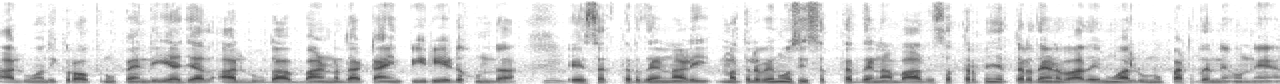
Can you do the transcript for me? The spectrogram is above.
ਆਲੂਆਂ ਦੀ ਕ੍ਰੌਪ ਨੂੰ ਪੈਂਦੀ ਹੈ ਜਦ ਆਲੂ ਦਾ ਬਣਨ ਦਾ ਟਾਈਮ ਪੀਰੀਅਡ ਹੁੰਦਾ ਇਹ 70 ਦਿਨ ਵਾਲੀ ਮਤਲਬ ਇਹਨੂੰ ਅਸੀਂ 70 ਦਿਨਾਂ ਬਾਅਦ 70 75 ਦਿਨ ਬਾਅਦ ਇਹਨੂੰ ਆਲੂ ਨੂੰ ਪੱਟ ਦਿੰਨੇ ਹੁੰਨੇ ਆ।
